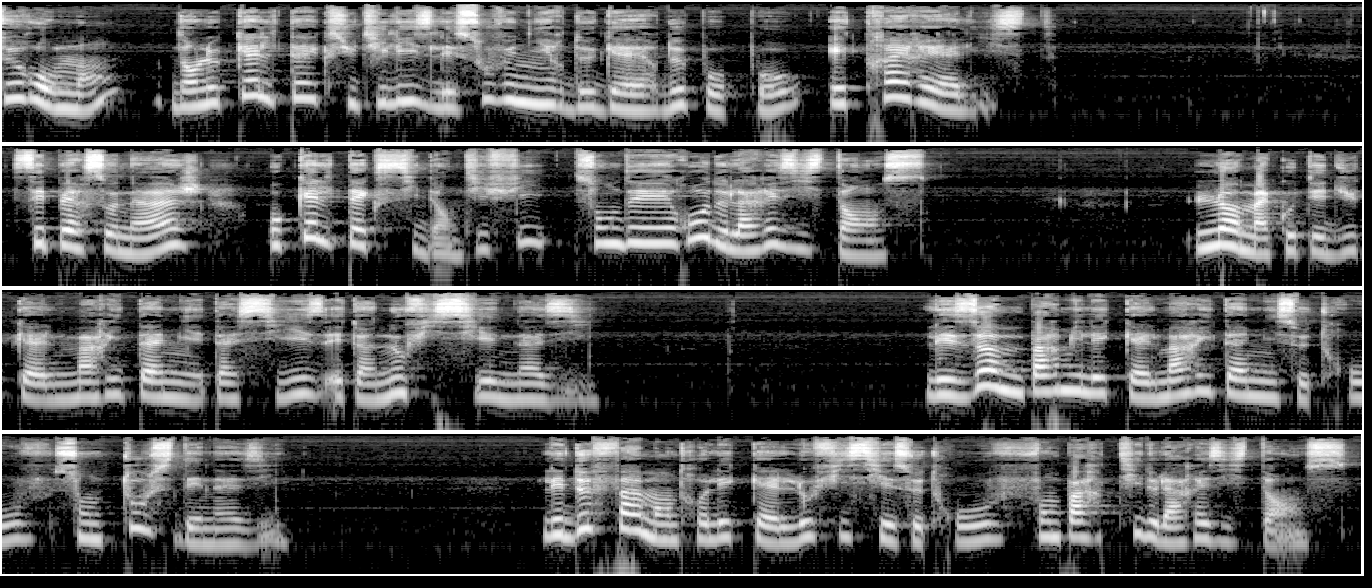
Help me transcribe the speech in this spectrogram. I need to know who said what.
Speaker 1: Ce roman, dans lequel Tex utilise les souvenirs de guerre de Popo, est très réaliste. Ces personnages, auxquels Tex s'identifie, sont des héros de la résistance. L'homme à côté duquel Maritami est assise est un officier nazi. Les hommes parmi lesquels Maritami se trouve sont tous des nazis. Les deux femmes entre lesquelles l'officier se trouve font partie de la résistance.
